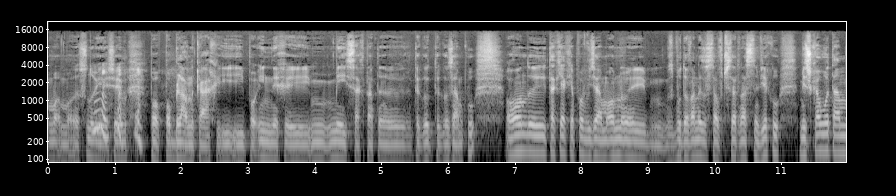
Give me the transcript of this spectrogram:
no, snuje się po, po blankach i, i po innych miejscach na ten, tego, tego zamku. On, tak jak ja powiedziałem, on zbudowany został w XIV wieku. Mieszkało tam,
